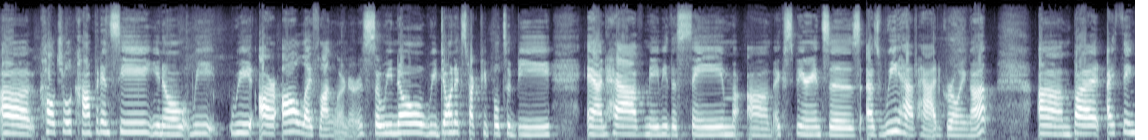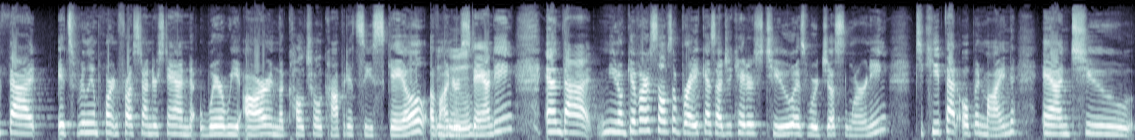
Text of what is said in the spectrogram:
uh, cultural competency, you know, we we are all lifelong learners. So we know we don't expect people to be and have maybe the same um, experiences as we have had growing up. Um, but I think that it's really important for us to understand where we are in the cultural competency scale of understanding and that you know give ourselves a break as educators too as we're just learning to keep that open mind and to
